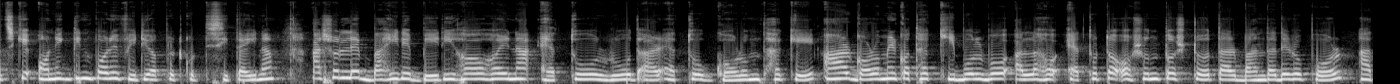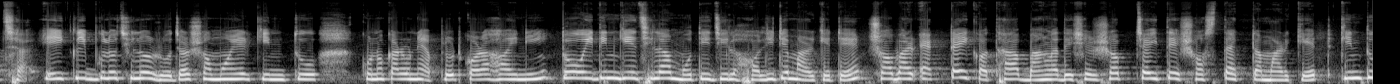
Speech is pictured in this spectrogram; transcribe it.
আজকে অনেক দিন পরে ভিডিও আপলোড করতেছি, তাই না? আসলে বাহিরে বেরি হওয়া হয় না, এত রোদ আর এত গরম থাকে। আর গরমের কথা কি বলব? আল্লাহ এতটা অসন্তুষ্ট তার বান্দাদের ওপর। আচ্ছা এই ক্লিপগুলো ছিল রোজার সময়ের, কিন্তু কোনো কারণে আপলোড করা হয়নি। তো ওই দিন গিয়েছিলাম মতিঝিল হলিডে মার্কেটে সবার একটাই কথা, বাংলাদেশের সবচাইতে সস্তা একটা মার্কেট কিন্তু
